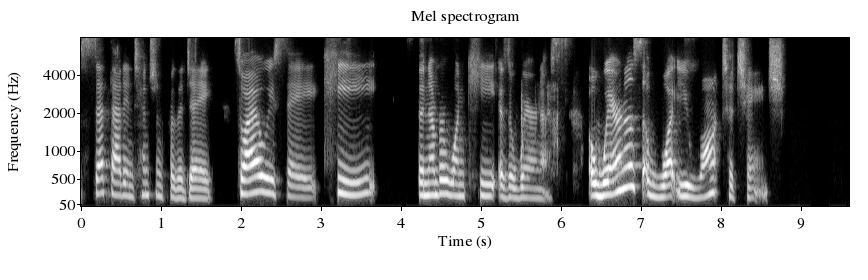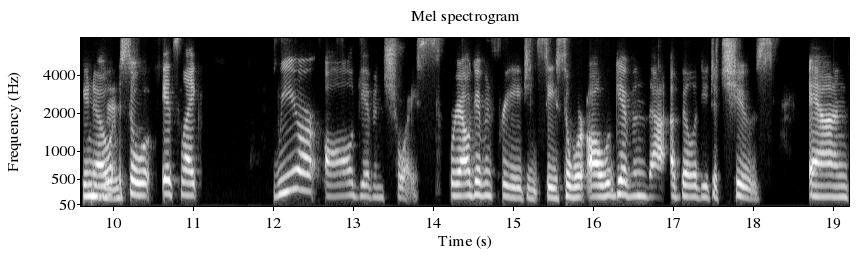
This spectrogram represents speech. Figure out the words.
set that intention for the day. So I always say, key, the number one key is awareness awareness of what you want to change you know mm-hmm. so it's like we are all given choice we're all given free agency so we're all given that ability to choose and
